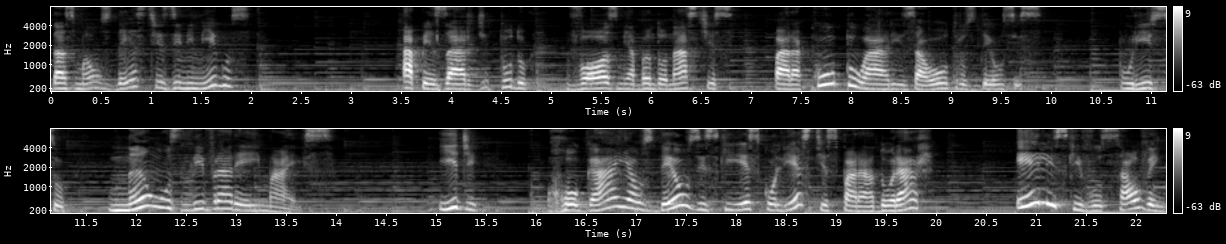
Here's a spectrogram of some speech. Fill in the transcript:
das mãos destes inimigos? Apesar de tudo, vós me abandonastes para cultuares a outros deuses. Por isso, não os livrarei mais. Ide Rogai aos deuses que escolhestes para adorar, eles que vos salvem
